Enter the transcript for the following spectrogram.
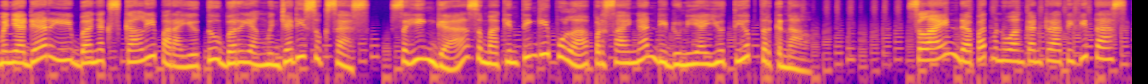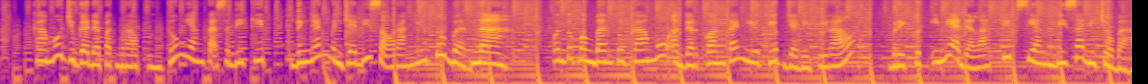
Menyadari banyak sekali para YouTuber yang menjadi sukses, sehingga semakin tinggi pula persaingan di dunia YouTube terkenal. Selain dapat menuangkan kreativitas, kamu juga dapat meraup untung yang tak sedikit dengan menjadi seorang YouTuber. Nah, untuk membantu kamu agar konten YouTube jadi viral, berikut ini adalah tips yang bisa dicoba.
